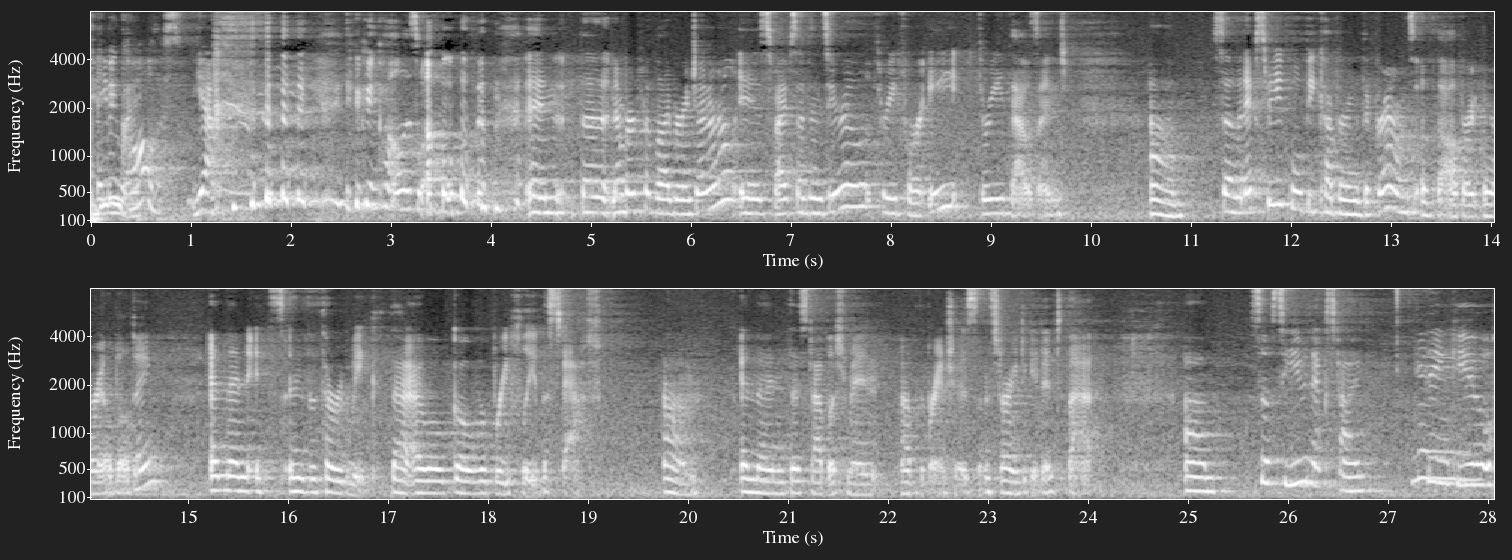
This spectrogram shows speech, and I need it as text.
Even Anyway. call us. Yeah, you can call as well. and the number for the library in general is 570 348 3000. Um, so next week we'll be covering the grounds of the Albright Memorial Building, and then it's in the third week that I will go over briefly the staff, um, and then the establishment of the branches. I'm starting to get into that. Um, so see you next time. Yay. Thank you.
